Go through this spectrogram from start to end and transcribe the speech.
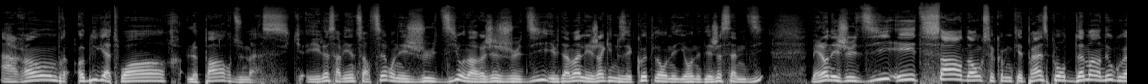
à rendre obligatoire le port du masque. Et là, ça vient de sortir. On est jeudi, on enregistre jeudi. Évidemment, les gens qui nous écoutent, là, on est, on est déjà samedi. Mais là, on est jeudi et sort donc ce communiqué de presse pour demander au gouvernement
